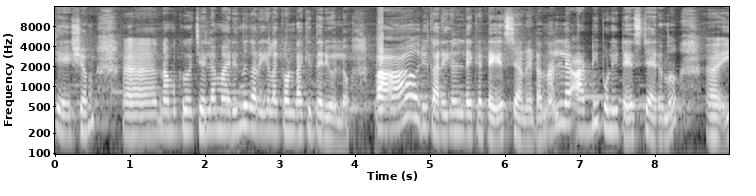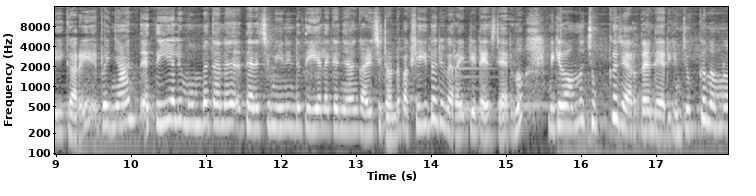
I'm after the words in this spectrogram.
ശേഷം നമുക്ക് ചില മരുന്ന് കറികളൊക്കെ ഉണ്ടാക്കി തരുമല്ലോ. അപ്പോൾ ആ ഒരു കറികളുടെയൊക്കെ ടേസ്റ്റാണ് കേട്ടോ. നല്ല അടിപൊളി ടേസ്റ്റായിരുന്നു ഈ കറി. ഇപ്പം ഞാൻ തീയൽ മുമ്പേ തന്നെ തിരച്ച് മീനിന്റെ തീയലൊക്കെ ഞാൻ കഴിച്ചിട്ടുണ്ട്. പക്ഷേ ഇതൊരു വെറൈറ്റി ടേസ്റ്റായിരുന്നു എനിക്കിതൊന്ന് ചുക്ക് ചേർത്തതിന്റെ ആയിരിക്കും ചുക്ക് നമ്മൾ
